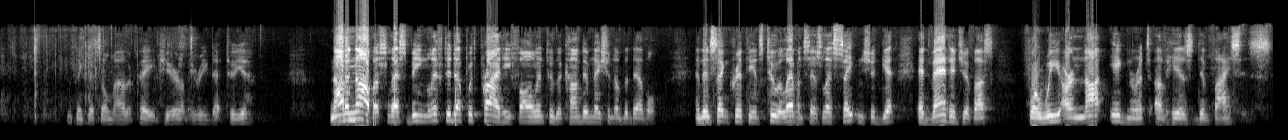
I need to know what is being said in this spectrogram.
I think that's on my other page here. Let me read that to you. Not a novice, lest being lifted up with pride he fall into the condemnation of the devil. And then 2 Corinthians 2:11 says lest Satan should get advantage of us for we are not ignorant of his devices.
